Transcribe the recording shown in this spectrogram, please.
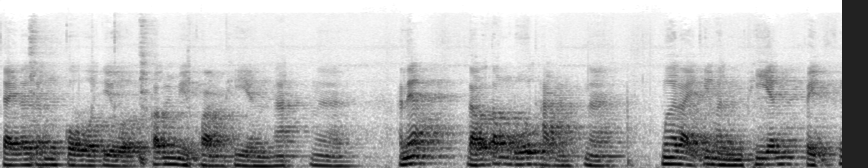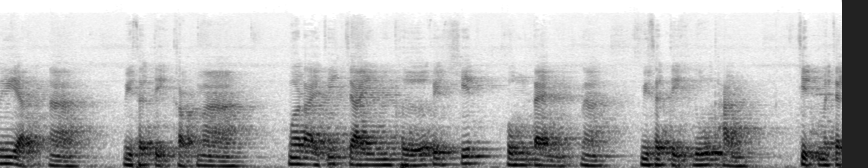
ใจเราจะโกรธอยู่ก็ไม่มีความเพียรนะนะอันเนี้ยเราต้องรู้ทันนะเมื่อไรที่มันเพี้ยนไปเครียดนะมีสติกลับมา เมื่อไรที่ใจมันเผลอไปคิดปรุงแต่งนะมีสติรู้ทัน จิตมันจะ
